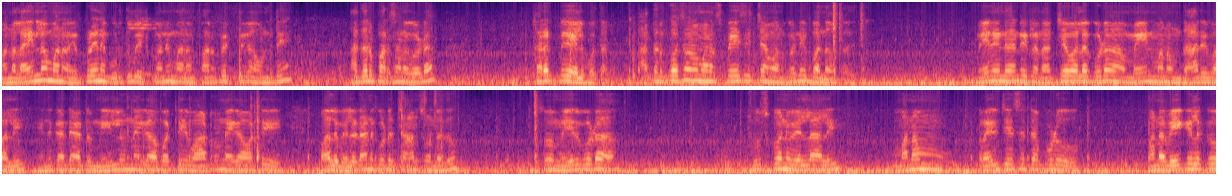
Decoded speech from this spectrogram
మన లైన్లో మనం ఎప్పుడైనా గుర్తుపెట్టుకొని మనం పర్ఫెక్ట్గా ఉంటే అదర్ పర్సన్ కూడా కరెక్ట్గా వెళ్ళిపోతాడు. అతని కోసం మనం స్పేస్ ఇచ్చామనుకోండి ఇబ్బంది అవుతుంది. మెయిన్ ఏంటంటే ఇట్లా నచ్చే వాళ్ళకి కూడా మెయిన్ మనం దారి ఇవ్వాలి. ఎందుకంటే అటు నీళ్ళు ఉన్నాయి కాబట్టి వాటర్ ఉన్నాయి కాబట్టి వాళ్ళు వెళ్ళడానికి కూడా ఛాన్స్ ఉండదు. సో మీరు కూడా చూసుకొని వెళ్ళాలి. మనం డ్రైవ్ చేసేటప్పుడు మన వెహికల్కు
